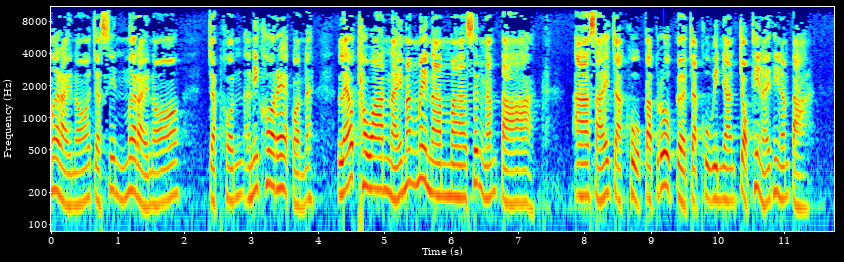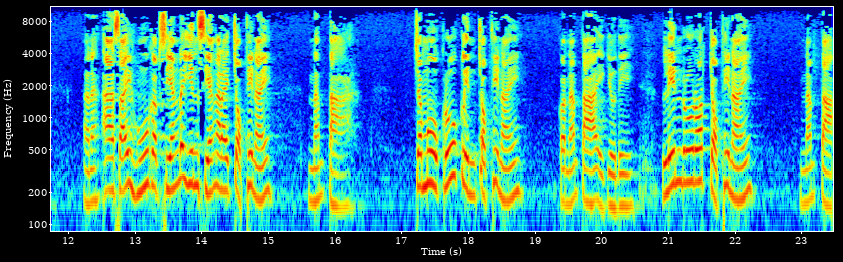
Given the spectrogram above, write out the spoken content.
เมื่อไหร่เนาะจะสิ้นเมื่อไหร่เนาะจะพ้นอันนี้ข้อแรกก่อนนะ แล้วทวารไหนมั่งไม่นำมาซึ่งน้ำตา อาศัยจากขู่กับรูปเกิดจากขู่วิญญาณจบที่ไหนที่น้ำตาอะนะอาศัยหูกับเสียงได้ยินเสียงอะไรจบที่ไหน น้ำตา จมูกรู้กลิ่นจบที่ไหน ก็น้ำตาอีกอยู่ดี ลิ้นรู้รสจบที่ไหน น้ำตา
